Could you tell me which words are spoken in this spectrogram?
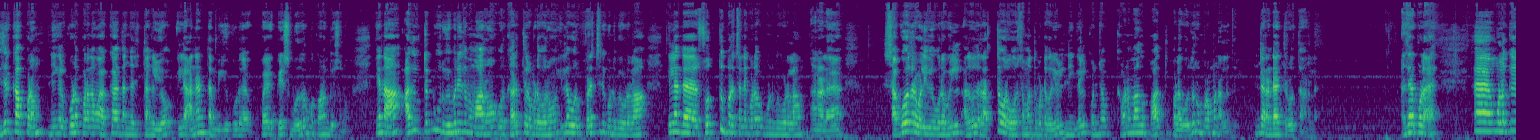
இதற்கப்புறம் நீங்கள் கூட பிறந்தவங்க அக்கா தங்கச்சி தங்கையோ இல்லை அண்ணன் தம்பியோ கூட பேசும்போது ரொம்ப கவனம் பேசணும். ஏன்னா அது டக்குனு ஒரு விபரீதமாக மாறும் ஒரு கருத்து வேறுபாடு வரும் இல்லை ஒரு பிரச்சனை கொண்டு போய் விடலாம் இல்லை அந்த சொத்து பிரச்சனை கூட கொண்டு போய் விடலாம். அதனால் சகோதர வழி உறவில் அதாவது ரத்த உறவு சம்மந்தப்பட்ட வழியில் நீங்கள் கொஞ்சம் கவனமாக பார்த்து பழகுவது ரொம்ப ரொம்ப நல்லது. இந்த ரெண்டாயிரத்தி இருபத்தாறில். அதே போல் உங்களுக்கு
